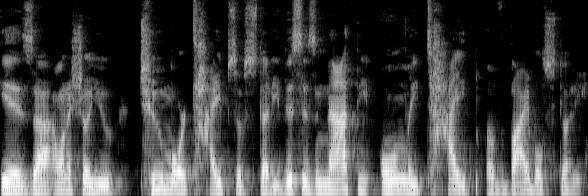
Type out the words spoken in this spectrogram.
is uh, I want to show you two more types of study. This is not the only type of Bible study.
